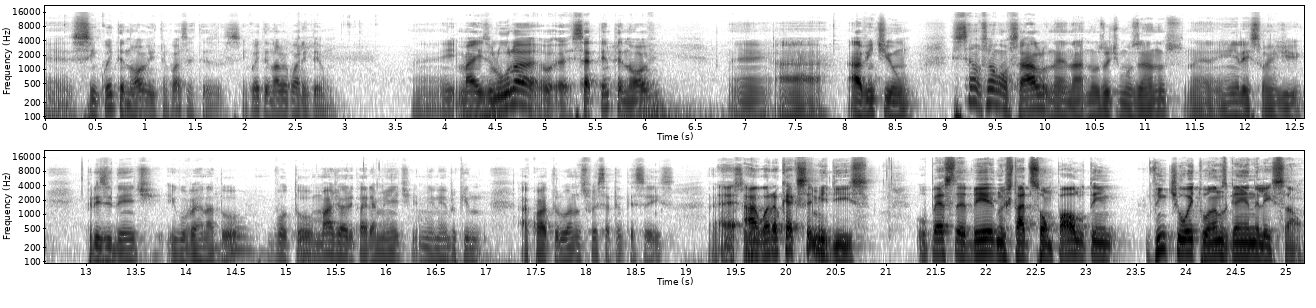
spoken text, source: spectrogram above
é, 59, tenho quase certeza. 59 a 41. É, mas Lula, 79 é, né, a, a 21. São, São Gonçalo, né, na, nos últimos anos, né, em eleições de presidente e governador, votou majoritariamente. Me lembro que há quatro anos foi 76. Né, é, agora, o que é que você me diz? O PSDB no estado de São Paulo tem 28 anos ganhando eleição.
